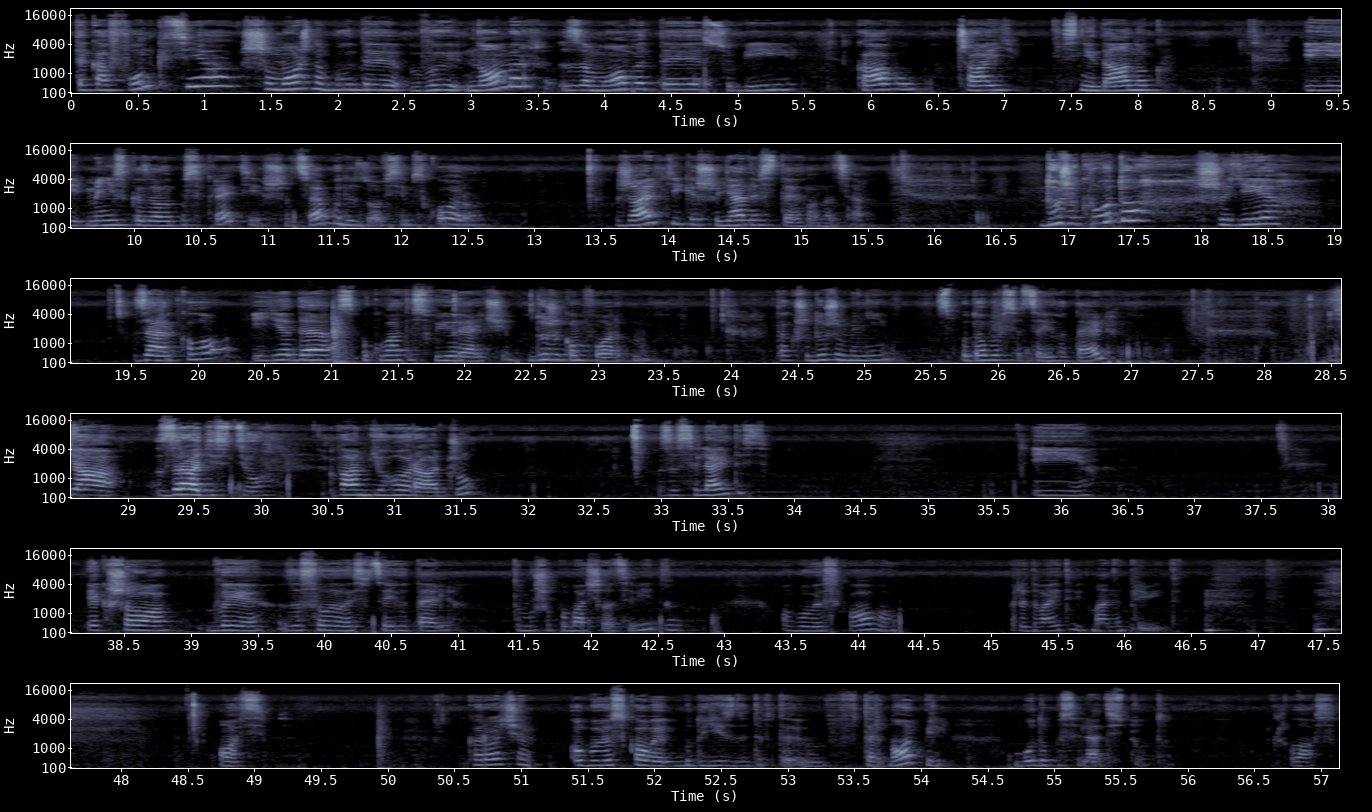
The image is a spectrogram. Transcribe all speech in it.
така функція, що можна буде в номер замовити собі каву, чай, сніданок. І мені сказали по секреті, що це буде зовсім скоро. Жаль тільки, що я не встигла на це. Дуже круто, що є зеркало і є де спакувати свої речі. Дуже комфортно. Так що дуже мені сподобався цей готель. Я з радістю вам його раджу. Заселяйтесь. І якщо ви заселились в цей готель, тому що побачили це відео, обов'язково передавайте від мене привіт. Ось. Коротше, обов'язково, як буду їздити в Тернопіль, буду поселятись тут. Клас.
